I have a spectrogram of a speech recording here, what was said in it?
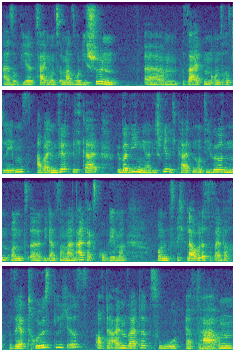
Also wir zeigen uns immer so die schönen ähm, Seiten unseres Lebens, aber in Wirklichkeit überwiegen ja die Schwierigkeiten und die Hürden und äh, die ganz normalen Alltagsprobleme. Und ich glaube, dass es einfach sehr tröstlich ist, auf der einen Seite zu erfahren,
